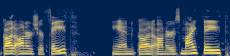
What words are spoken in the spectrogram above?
God honors your faith and God honors my faith.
